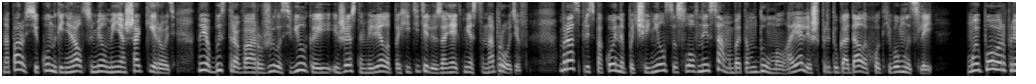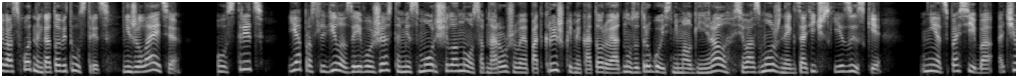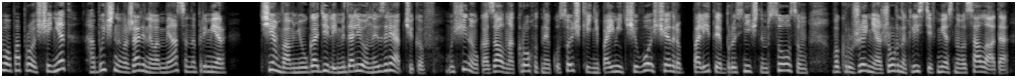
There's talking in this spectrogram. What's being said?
На пару секунд генерал сумел меня шокировать, но я быстро вооружилась вилкой и жестом велела похитителю занять место напротив. Брас преспокойно подчинился, словно и сам об этом думал, а я лишь предугадала ход его мыслей. «Мой повар превосходно готовит устриц. Не желаете?» «Устриц?» Я проследила за его жестами, сморщила нос, обнаруживая под крышками, которую одну за другой снимал генерал, всевозможные экзотические изыски. «Нет, спасибо. А чего попроще нет? Обычного жареного мяса, например». «Чем вам не угодили медальоны из рябчиков?» Мужчина указал на крохотные кусочки не пойми чего, щедро политые брусничным соусом в окружении ажурных листьев местного салата.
